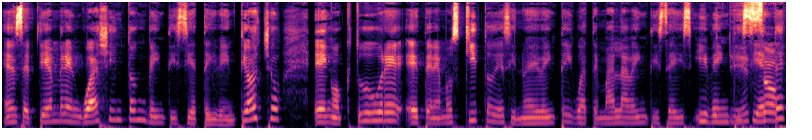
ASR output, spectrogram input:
En septiembre en Washington 27 y 28. En octubre eh, tenemos Quito 19 y 20 y Guatemala 26 y 27.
